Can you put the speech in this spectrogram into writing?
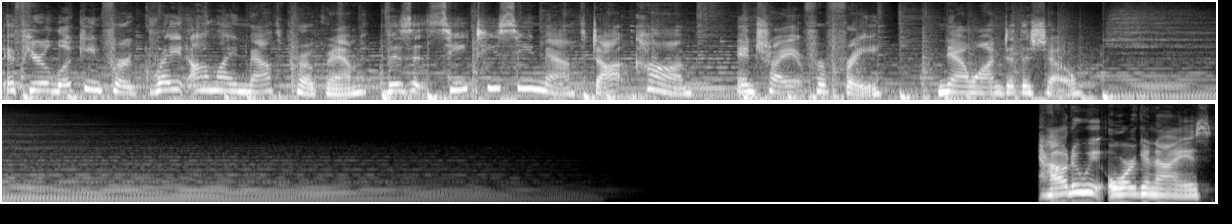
If you're looking for a great online math program, visit ctcmath.com and try it for free. Now, on to the show. How do we organize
